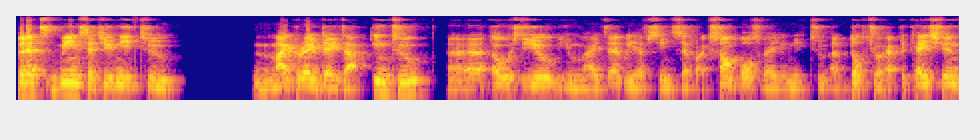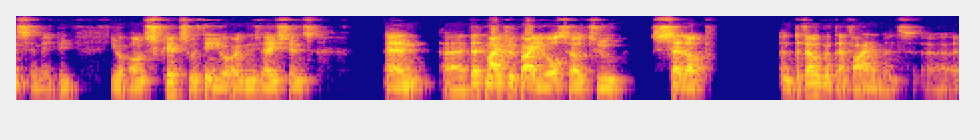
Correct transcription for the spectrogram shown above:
but that means that you need to migrate data into uh, OSDU. You might, uh, we have seen several examples where you need to adopt your applications and maybe your own scripts within your organizations. And uh, that might require you also to set up a development environment, uh, a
